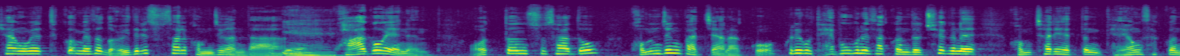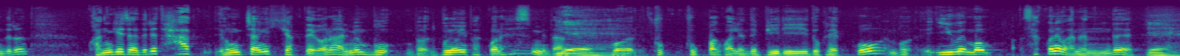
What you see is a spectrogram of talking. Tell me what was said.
향후에 특검에서 너희들이 수사를 검증한다. 예. 과거에는 어떤 수사도 검증받지 않았고 그리고 대부분의 사건들 최근에 검찰이 했던 대형 사건들은 관계자들이 다 영장이 기각되거나 아니면 무, 뭐, 무혐의 받거나 했습니다. 예. 뭐 국, 방 관련된 비리도 그랬고 뭐 이후에 뭐 사건이 많았는데 예. 음.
